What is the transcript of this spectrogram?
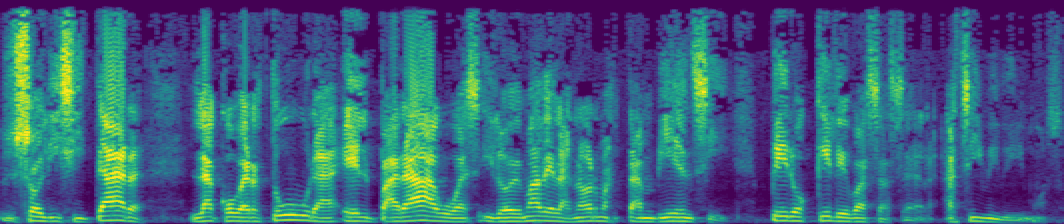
solicitar la cobertura, el paraguas y lo demás de las normas también sí. Pero ¿qué le vas a hacer? Así vivimos.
